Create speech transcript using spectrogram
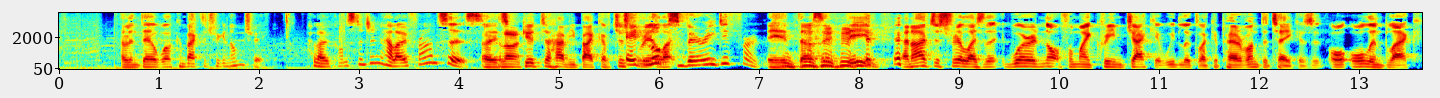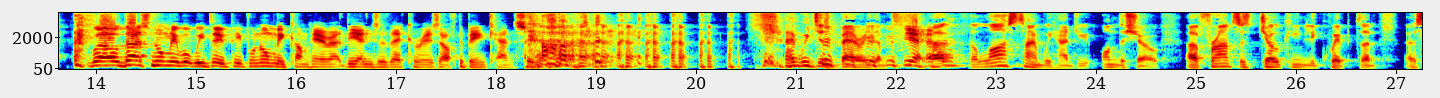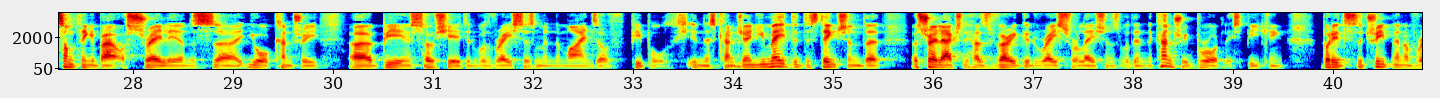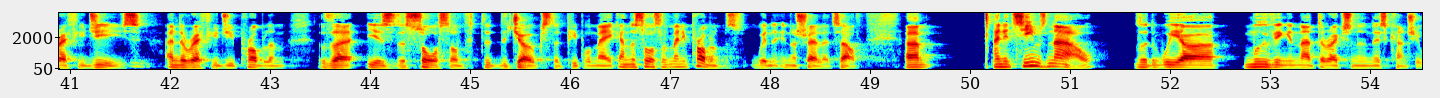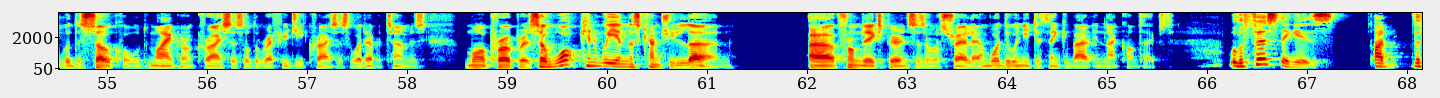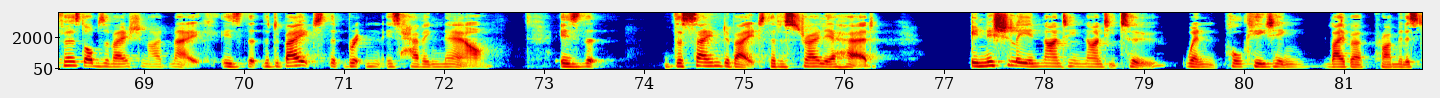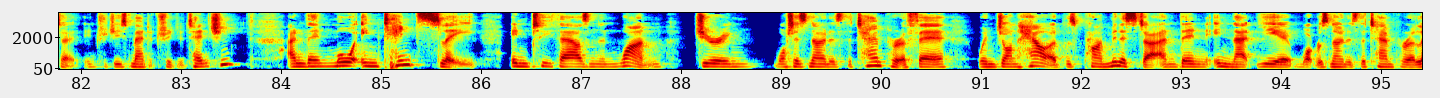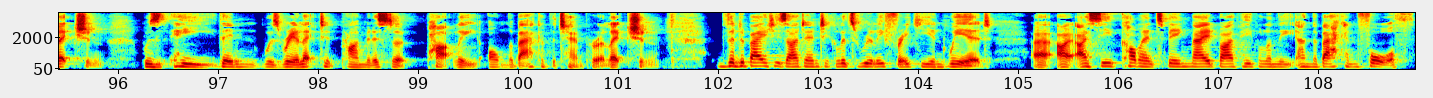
Helen Dale, welcome back to TRIGGERnometry. Hello, Konstantin. Hello, Francis. Uh, it's Hello. good to have you back. I've just it realized looks very different. it does indeed, and I've just realized that were it not for my cream jacket, we'd look like a pair of undertakers, all, all in black. Well, that's normally what we do. People normally come here at the ends of their careers after being cancelled. and we just bury them. Yeah. Uh, the last time we had you on the show, uh, Francis jokingly quipped that uh, something about Australians, uh, your country, uh, being associated with racism in the minds of people in this country. And you made the distinction that Australia actually has very good race relations within the country, broadly speaking, but it's the treatment of refugees and the refugee problem that is the source of the, the jokes that people make and the source of many problems within, in Australia itself. Um, and it seems now that we are moving in that direction in this country with the so-called migrant crisis or the refugee crisis, whatever term is more appropriate. So, what can we in this country learn uh, from the experiences of Australia, and what do we need to think about in that context? Well, the first thing is, I'd, the first observation I'd make is that the debate that Britain is having now is that the same debate that Australia had initially in 1992 when Paul Keating, Labor Prime Minister, introduced mandatory detention, and then more intensely in 2001 during what is known as the Tampa affair when John Howard was Prime Minister, and then in that year, what was known as the Tampa election was he then was re-elected Prime Minister partly on the back of the Tampa election. The debate is identical. It's really freaky and weird. Uh, I, I see comments being made by people and the and the back and forth,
